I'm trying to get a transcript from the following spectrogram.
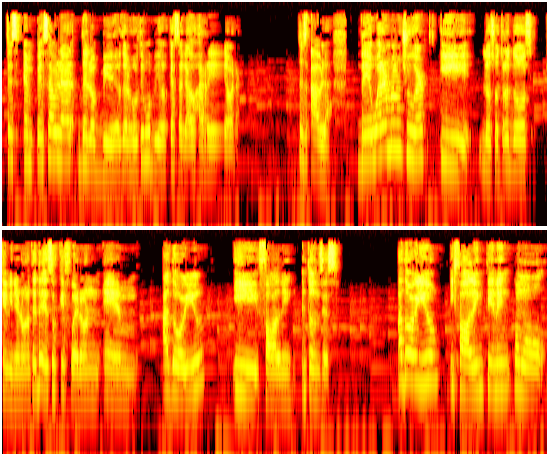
Entonces empieza a hablar de los videos, de los últimos videos que ha sacado Harry ahora. Entonces habla de Watermelon Sugar y los otros dos que vinieron antes de esos que fueron eh, Adore You y Falling. Entonces, Adore You y Falling tienen como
